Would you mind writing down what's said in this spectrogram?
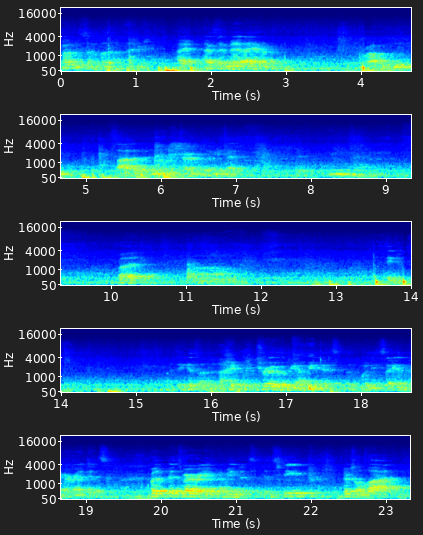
Probably something, I, I have to admit, I haven't probably thought of it in those terms, I mean, that, but, um, I think it's, I think it's undeniably true, Yeah, I mean, it's, what he's saying there, and it's, but it's very, I mean, it's, it's deep, there's a lot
